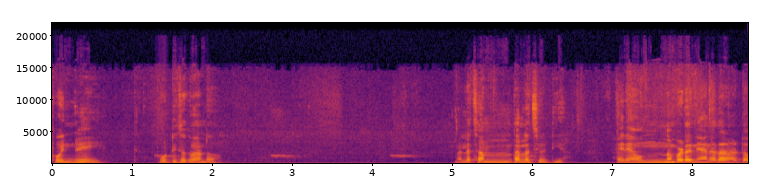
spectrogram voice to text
പൊന്നുവേ പൊട്ടിച്ചക്കണുണ്ടോ? നല്ല ചന്തുള്ള ചെടിയാണ് അതിനെ ഒന്നും ഇവിടെ ഞാനതാണ് കേട്ടോ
